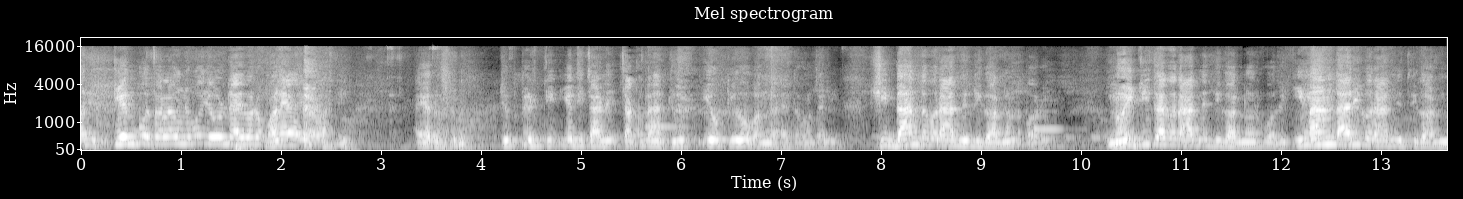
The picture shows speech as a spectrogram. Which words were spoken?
अनि टेम्पो चलाउनु भयो एउटा ड्राइभर भने अस्ति हेर्नुहोस् त्यो पिर्ती यति चाँडै चकनाचु यो के हो भन्दाखेरि तपाईँ चाहिँ सिद्धान्तको राजनीति गर्न न पऱ्यो नैतिकताको राजनीति गर्नु पऱ्यो इमान्दारीको राजनीति गर्नु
